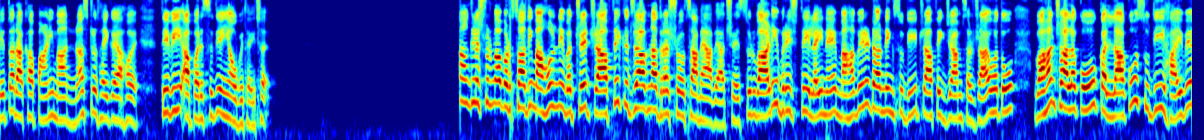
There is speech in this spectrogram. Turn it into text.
ખેતર આખા પાણીમાં નષ્ટ થઈ ગયા હોય તેવી આ પરિસ્થિતિ અહીંયા ઊભી થઈ છે. અંકલેશ્વરમાં વરસાદી માહોલની વચ્ચે ટ્રાફિક જામના દ્રશ્યો સામે આવ્યા છે. સુરવાડી બ્રિજથી લઈને મહાવીર ટર્નિંગ સુધી ટ્રાફિક જામ સર્જાયો હતો. વાહન ચાલકો કલાકો સુધી હાઈવે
